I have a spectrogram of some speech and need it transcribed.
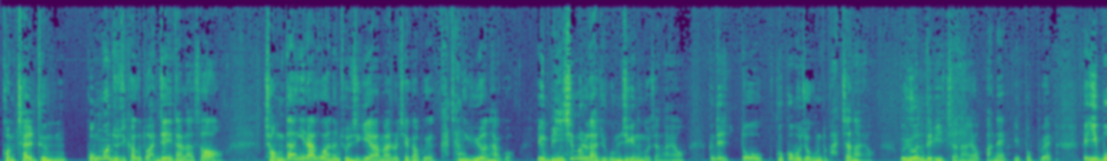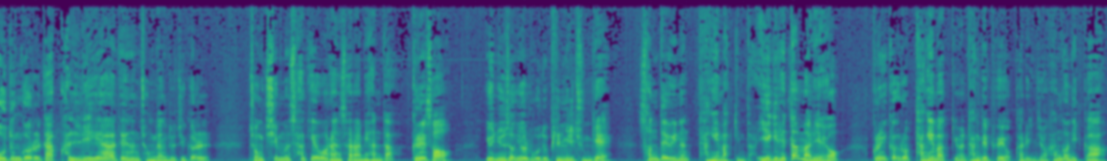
검찰 등 공무원 조직하고도 완전히 달라서 정당이라고 하는 조직이야말로 제가 보기엔 가장 유연하고 이거 민심을 가지고 움직이는 거잖아요. 근데 또 국고보조금도 받잖아요. 의원들이 있잖아요. 안에 입법부에. 그러니까 이 모든 거를 다 관리해야 되는 정당 조직을 정치인문 4개월 한 사람이 한다? 그래서 이건 윤석열 후보도 빌밀 준 게 선대위는 당에 맡긴다. 이 얘기를 했단 말이에요. 그러니까 그럼 당에 맡기면 당대표의 역할을 인정한 거니까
